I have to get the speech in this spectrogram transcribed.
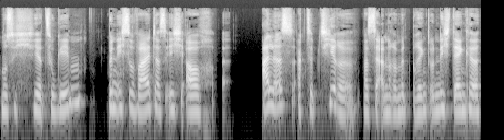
muss ich hier zugeben, bin ich so weit, dass ich auch alles akzeptiere, was der andere mitbringt und nicht denke,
